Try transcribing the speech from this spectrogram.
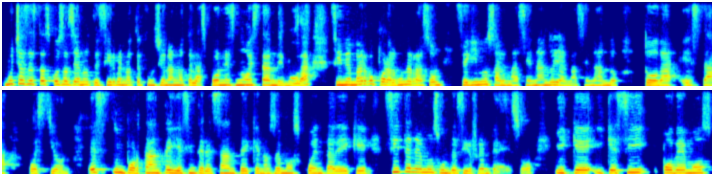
Muchas de estas cosas ya no te sirven, no te funcionan, no te las pones, no están de moda. Sin embargo, por alguna razón seguimos almacenando y almacenando toda esta cuestión. Es importante y es interesante que nos demos cuenta de que sí tenemos un decir frente a eso y que, y que sí podemos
